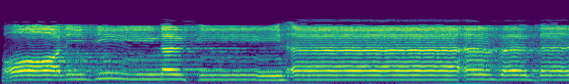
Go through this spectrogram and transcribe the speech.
خالدين فيها أبدا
